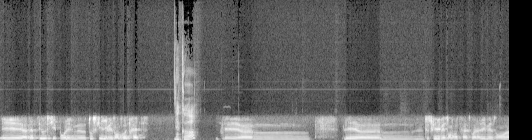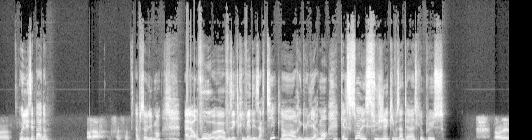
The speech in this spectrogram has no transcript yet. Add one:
et adapté aussi pour les tout ce qui est les maisons de retraite. D'accord. Les euh, les euh, tout ce qui est les maisons de retraite voilà les maisons euh, Oui, les EHPAD. voilà Absolument. Alors vous euh, vous écrivez des articles hein, régulièrement. Quels sont les sujets qui vous intéressent le plus? Alors les,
